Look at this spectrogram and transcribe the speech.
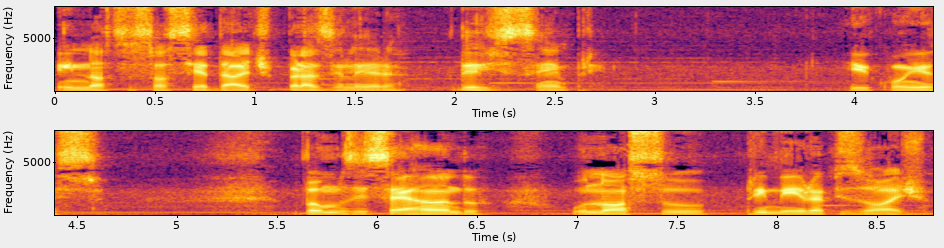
em nossa sociedade brasileira desde sempre. E com isso, vamos encerrando o nosso primeiro episódio.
